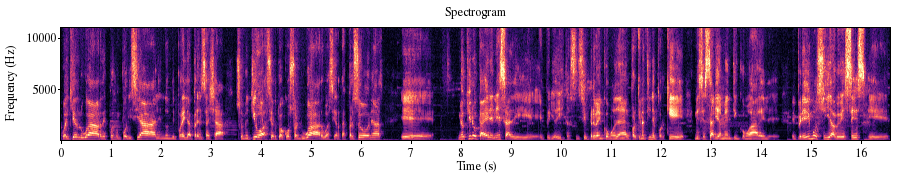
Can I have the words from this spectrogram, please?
cualquier lugar después de un policial, en donde por ahí la prensa ya sometió a cierto acoso al lugar o a ciertas personas, eh, no quiero caer en esa de el periodista siempre va a incomodar, porque no tiene por qué necesariamente incomodar el, El periodismo sí a veces eh,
